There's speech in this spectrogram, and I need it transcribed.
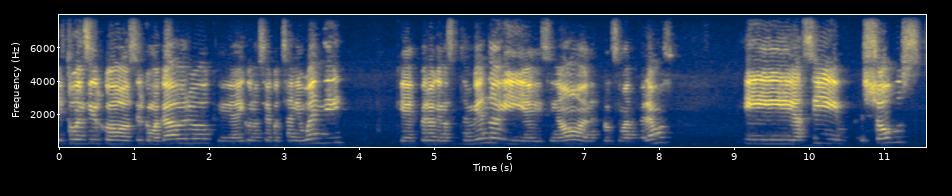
estuve en Circo, Circo Macabro, que ahí conocí a Cochani y Wendy, que espero que nos estén viendo y, eh, si no, en las próximas nos veremos. Y así, shows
